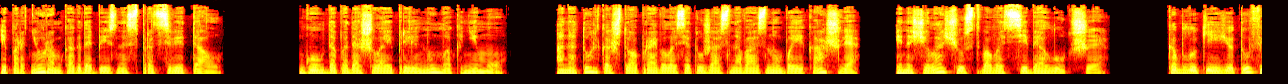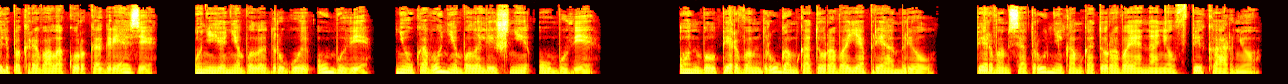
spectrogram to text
и партнером, когда бизнес процветал. Голда подошла и прильнула к нему. Она только что оправилась от ужасного озноба и кашля и начала чувствовать себя лучше. Каблуки ее туфель покрывала корка грязи, у нее не было другой обуви, ни у кого не было лишней обуви. Он был первым другом, которого я приобрел, первым сотрудником, которого я нанял в пекарню.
